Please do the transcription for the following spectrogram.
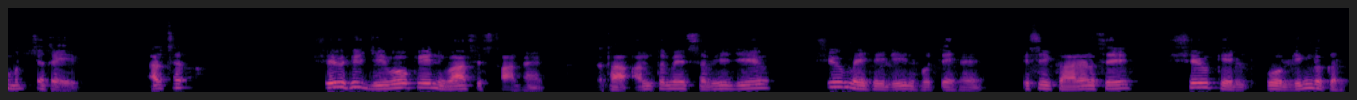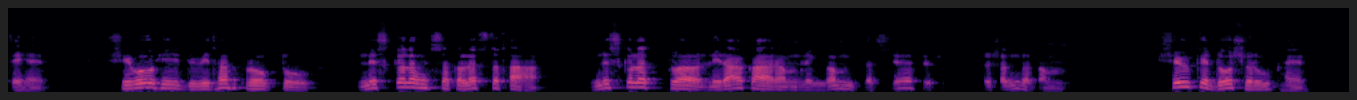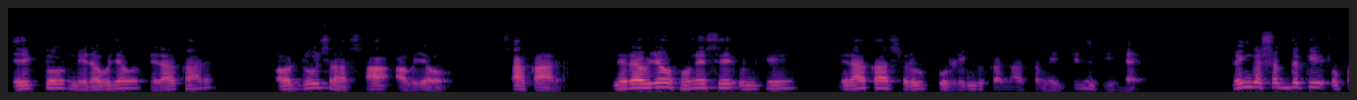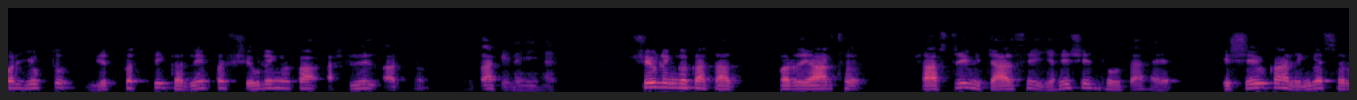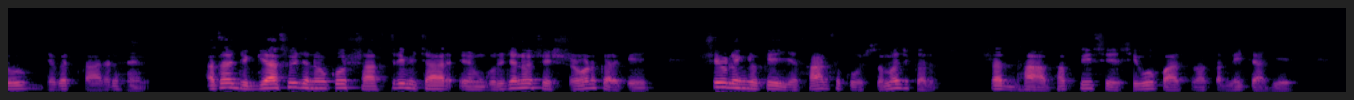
मुच्यते। अर्थ, शिव ही जीवों के निवास स्थान है, तथा अंत में सभी जीव शिव में ही लीन होते हैं। इसी कारण से शिव के को लिंग कहते हैं। शिवो ही द्विविध प्रोक्तो, निष्कल सकलस्तथा, निष्कलत्व निराकारम लिंगम तस्य सुसंगतम। शिव के दो स्वरूप हैं, एक तो निरवयव, निराकार और दूसरा सा अवयव, साकार। निरवयव होने से उनके निराकार स्वरूप को लिंग करना समीचीन ही है। लिंग शब्द की उपरयुक्त व्युत्पत्ति करने पर शिवलिंग का अश्लील अर्थ होता ही नहीं है। शिवलिंग का तात्पर्यार्थ शास्त्रीय विचार से यही सिद्ध होता है कि शिव का लिंग स्वरूप जगत कारण है। अतः जिज्ञासु जनों को शास्त्रीय विचार एवं गुरुजनों से श्रवण करके शिवलिंग के यथार्थ को समझकर श्रद्धा, भक्ति से शिवोपासना करनी चाहिए।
